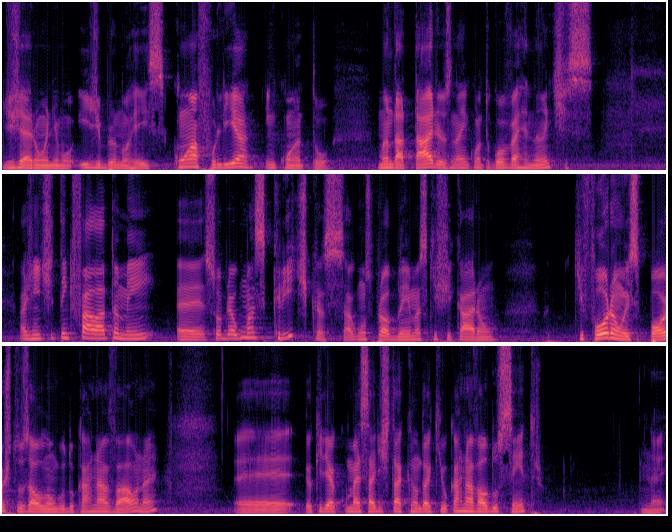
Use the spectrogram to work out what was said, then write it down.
de Jerônimo e de Bruno Reis com a folia enquanto mandatários, né, enquanto governantes, a gente tem que falar também é, sobre algumas críticas, alguns problemas que ficaram, que foram expostos ao longo do Carnaval, né? É, eu queria começar destacando aqui o Carnaval do Centro, né?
